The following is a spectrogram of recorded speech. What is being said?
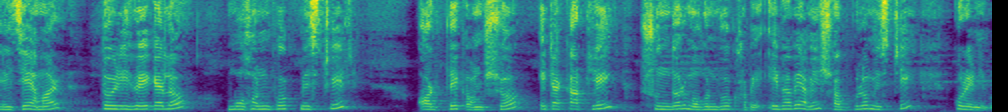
এই যে আমার তৈরি হয়ে গেল মোহনভোগ মিষ্টির অর্ধেক অংশ। এটা কাটলেই সুন্দর মোহনভোগ হবে। এভাবে আমি সবগুলো মিষ্টি করে নিব।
